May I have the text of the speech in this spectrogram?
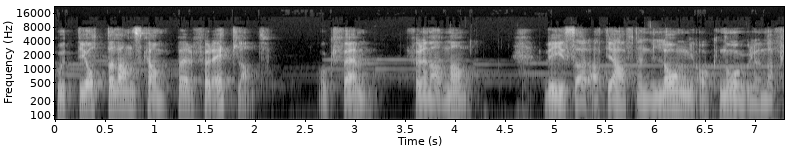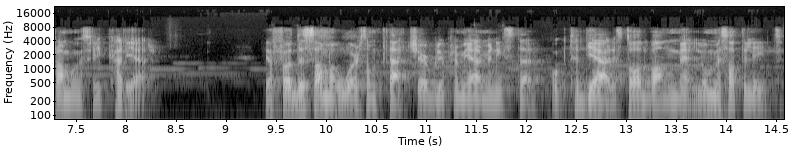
78 landskamper för ett land och 5 för en annan visar att jag haft en lång och någorlunda framgångsrik karriär. Jag föddes samma år som Thatcher blev premiärminister och Ted Gärdestad vann Mello med Satellit.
